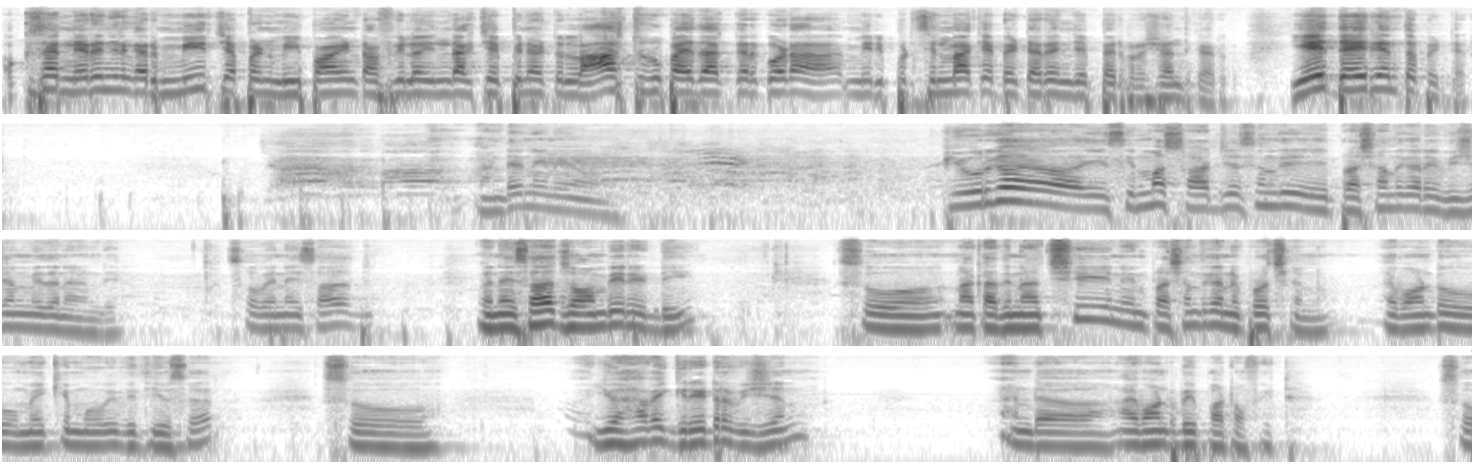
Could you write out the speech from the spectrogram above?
ఒకసారి నిరంజన్ గారు మీరు చెప్పండి మీ పాయింట్ ఆఫ్ వ్యూలో ఇందాక చెప్పినట్టు లాస్ట్ రూపాయి దగ్గర కూడా మీరు ఇప్పుడు సినిమాకే పెట్టారని చెప్పారు ప్రశాంత్ గారు. ఏ ధైర్యంతో పెట్టారు? అంటే నేను ప్యూర్గా ఈ సినిమా స్టార్ట్ చేసింది ప్రశాంత్ గారి విజన్ మీదనే అండి. So when I saw when I saw zombie Reddy so నాకు అది నచ్చి నేను ప్రశాంత్ గారిని అప్రోచ్ అయ్యాను. I want to make a movie with you sir so you have a greater vision and I want be part of it so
